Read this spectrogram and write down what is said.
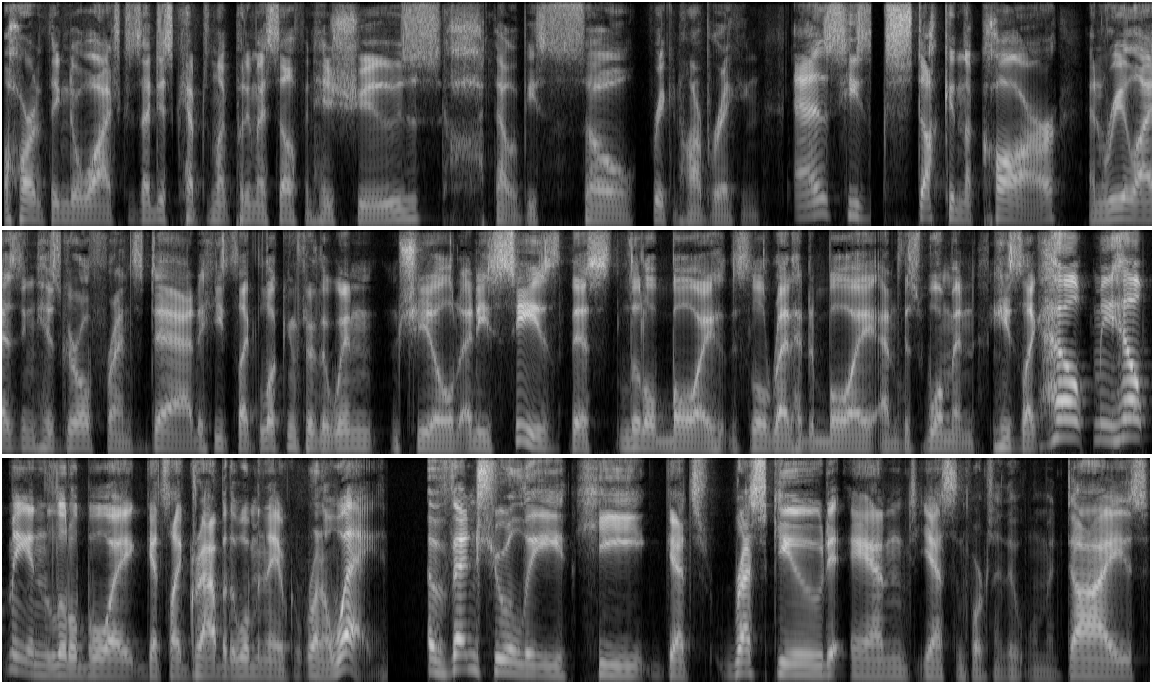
a hard thing to watch because I just kept on like putting myself in his shoes. God, that would be so freaking heartbreaking. As he's stuck in the car and realizing his girlfriend's dead, he's like looking through the windshield and he sees this little boy, this little redheaded boy, and this woman. He's like, Help me, help me. And the little boy gets like grabbed by the woman, they run away. Eventually, he gets rescued, and yes, unfortunately, the woman dies.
